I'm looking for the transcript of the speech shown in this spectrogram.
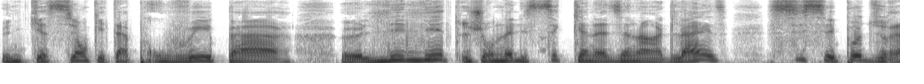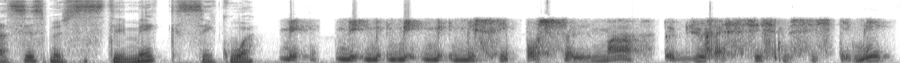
une question qui est approuvée par euh, l'élite journalistique canadienne-anglaise. Si c'est pas du racisme systémique, c'est quoi? Mais, mais, mais, mais, mais, c'est pas seulement euh, du racisme systémique,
